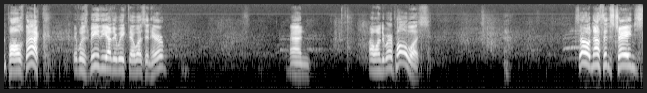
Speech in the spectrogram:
And Paul's back. It was me the other week that wasn't here. And I wonder where Paul was. So nothing's changed.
